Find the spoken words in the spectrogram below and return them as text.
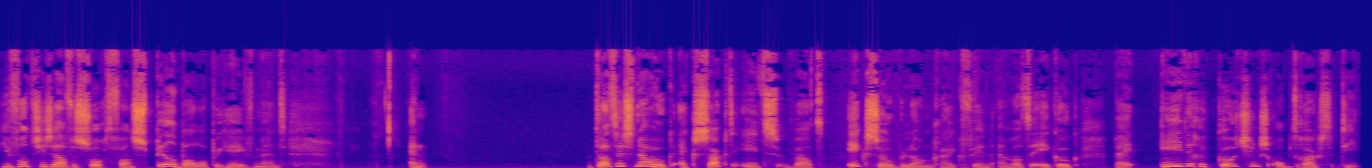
je voelt jezelf een soort van speelbal op een gegeven moment. En dat is nou ook exact iets wat ik zo belangrijk vind en wat ik ook bij iedere coachingsopdracht die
